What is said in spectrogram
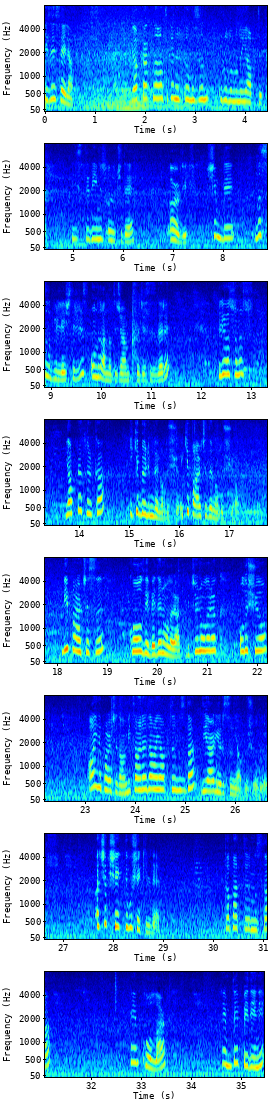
Herkese selam. Yapraklı altıgen hırkamızın kurulumunu yaptık. İstediğimiz ölçüde ördük. Şimdi nasıl birleştiririz onu anlatacağım kısaca sizlere. Biliyorsunuz yaprak hırka iki bölümden oluşuyor. iki parçadan oluşuyor. Bir parçası kol ve beden olarak bütün olarak oluşuyor. Aynı parçadan bir tane daha yaptığımızda diğer yarısını yapmış oluyoruz. Açık şekli bu şekilde. Kapattığımızda hem kollar hem de bedeni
